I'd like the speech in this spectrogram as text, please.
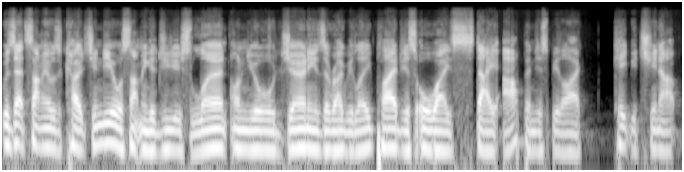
Was that something that was coached into you, or something that you just learnt on your journey as a rugby league player? To just always stay up and just be like, keep your chin up.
